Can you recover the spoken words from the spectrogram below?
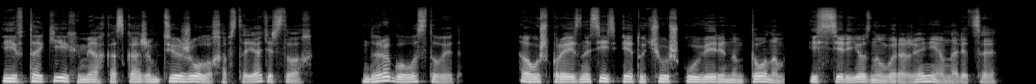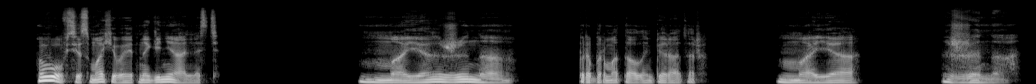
и в таких, мягко скажем, тяжелых обстоятельствах дорогого стоит. А уж произносить эту чушь уверенным тоном и с серьезным выражением на лице вовсе смахивает на гениальность. «Моя жена», пробормотал император. «Моя жена.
